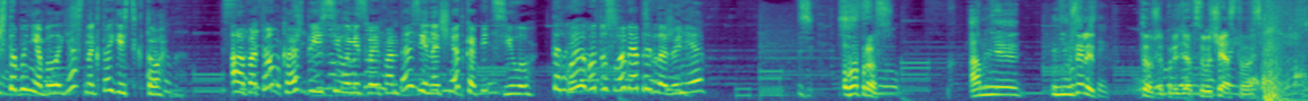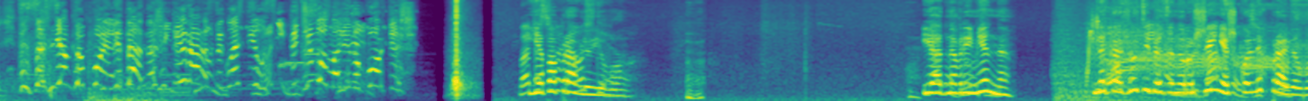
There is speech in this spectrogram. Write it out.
чтобы не было ясно, кто есть кто. А потом каждый силами своей фантазии начнет копить силу. Такое вот условие предложения. Вопрос. А мне неужели тоже придется участвовать? Ты совсем тупой или да? Даже Кирара согласилась, и ты чего малину портишь? Я поправлю его. И одновременно накажу тебя за нарушение школьных правил.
